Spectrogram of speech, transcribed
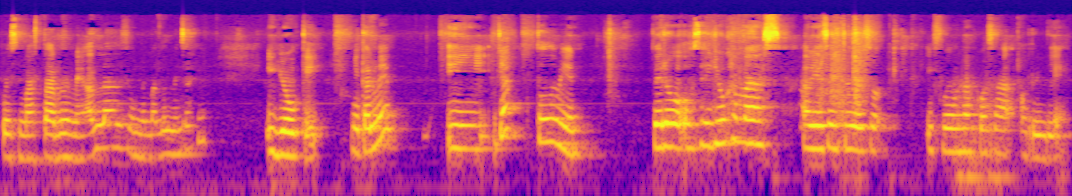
pues más tarde me hablas o me mandas mensaje. Y yo, ok, me calmé, y ya, todo bien. Pero, o sea, yo jamás había sentido eso y fue una cosa horrible.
